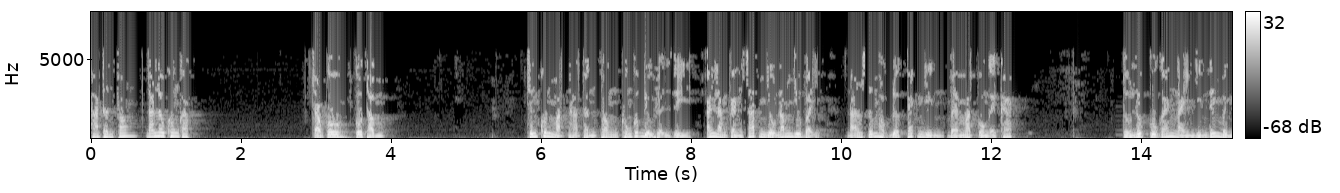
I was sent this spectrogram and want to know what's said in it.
Hạ Thần Phong, đã lâu không gặp. Chào cô, cô Thẩm. Trên khuôn mặt Hạ Thần Phong không có biểu hiện gì, anh làm cảnh sát nhiều năm như vậy, đã sớm học được cách nhìn vẻ mặt của người khác. Từ lúc cô gái này nhìn thấy mình,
